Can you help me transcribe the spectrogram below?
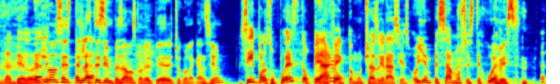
Santiago, dale. Entonces, ¿te late si empezamos con el pie derecho con la canción? Sí, por supuesto, claro. Perfecto, muchas gracias. Hoy empezamos este jueves.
